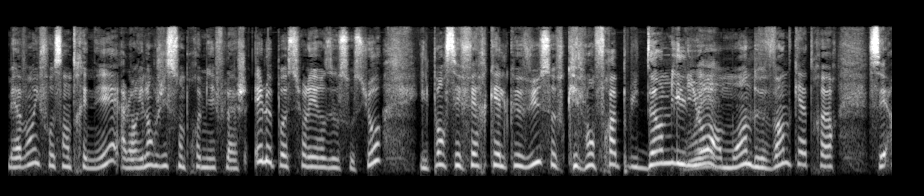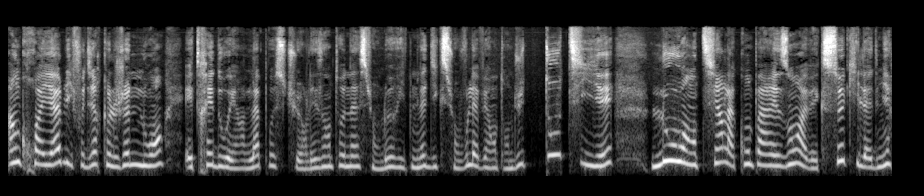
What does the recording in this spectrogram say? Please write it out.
Mais avant, il faut s'entraîner. Alors, il enregistre son premier flash et le poste sur les réseaux sociaux. Il pensait faire quelques vues, sauf qu'il en fera plus d'un million Oui. en moins de 24 heures. C'est incroyable. Il faut dire que le jeune Louan est très doué. hein. La posture, les intonations, le rythme, l'addiction, vous l'avez entendu, tout y est. Louan tient la comparaison avec ceux qui l'admirent.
